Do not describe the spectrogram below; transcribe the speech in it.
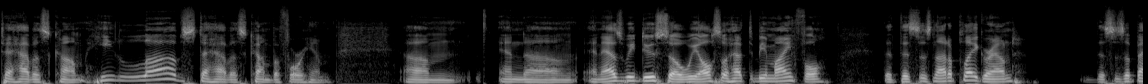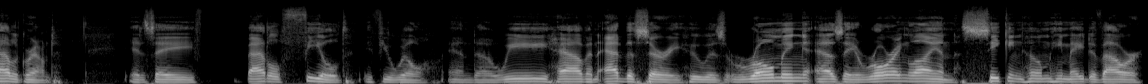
to have us come, He loves to have us come before Him. Um, and, um, and as we do so, we also have to be mindful that this is not a playground, this is a battleground. It's a battlefield, if you will. And uh, we have an adversary who is roaming as a roaring lion, seeking whom he may devour.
